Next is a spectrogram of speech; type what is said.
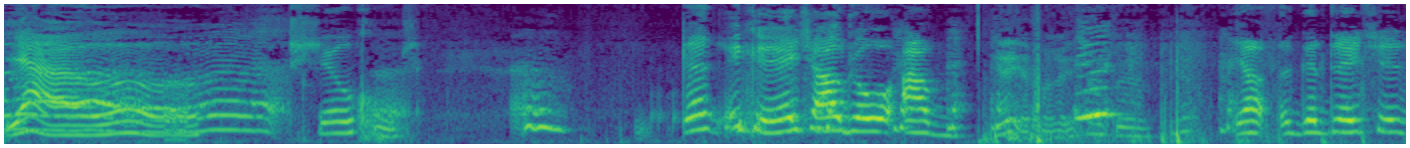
Ja. Zo goed. Kijk, ik deze auto aan. Jij hebt een race auto. Ja, ik heb deze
